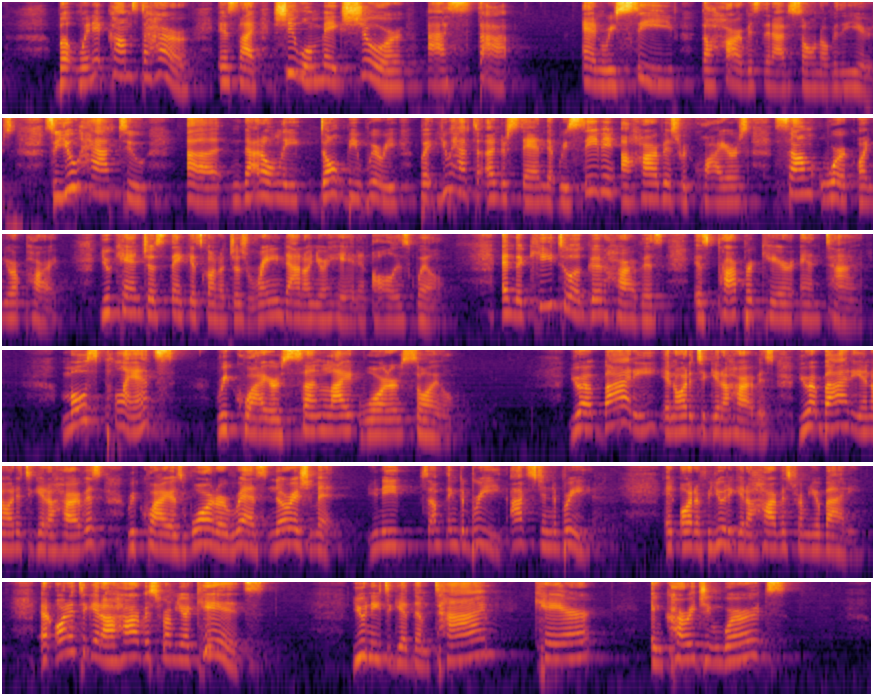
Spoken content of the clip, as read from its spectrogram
But when it comes to her, it's like she will make sure I stop and receive the harvest that I've sown over the years. So you have to uh, not only don't be weary, but you have to understand that receiving a harvest requires some work on your part. You can't just think it's going to just rain down on your head and all is well. And the key to a good harvest is proper care and time. Most plants require sunlight, water, soil. Your body, in order to get a harvest, your body, in order to get a harvest, requires water, rest, nourishment. You need something to breathe, oxygen to breathe, in order for you to get a harvest from your body. In order to get a harvest from your kids, you need to give them time, care, encouraging words.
